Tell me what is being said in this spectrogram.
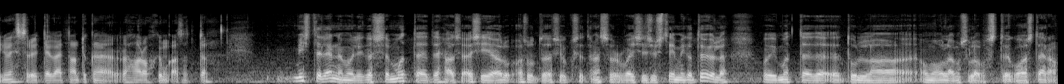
investoritega, et natukene raha rohkem kaasata mis teil ennem oli, kas see mõte teha see asi ja asuda niisuguse TransferWise'i süsteemiga tööle või mõte tulla oma olemasolevast töökohast ära?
